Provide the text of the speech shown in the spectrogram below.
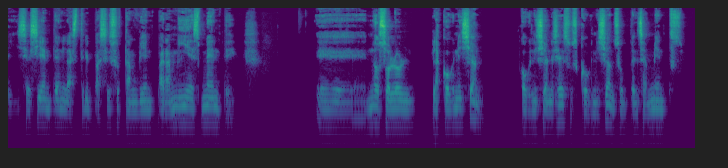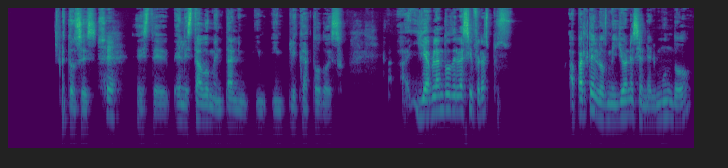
y se siente en las tripas. Eso también para mí es mente, eh, no solo la cognición. Cognición es eso, es cognición, son pensamientos. Entonces, este, el estado mental implica todo eso. Ah, y hablando de las cifras, pues, aparte de los millones en el mundo,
